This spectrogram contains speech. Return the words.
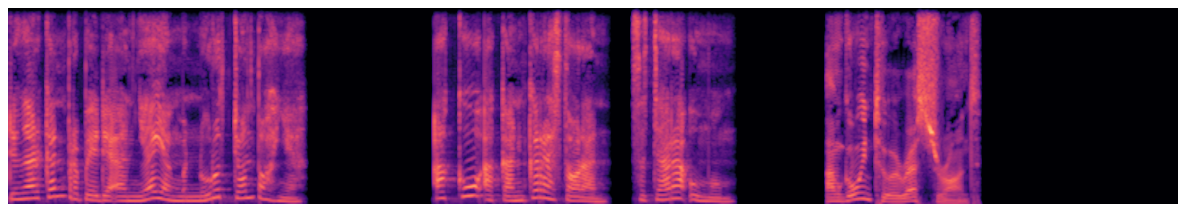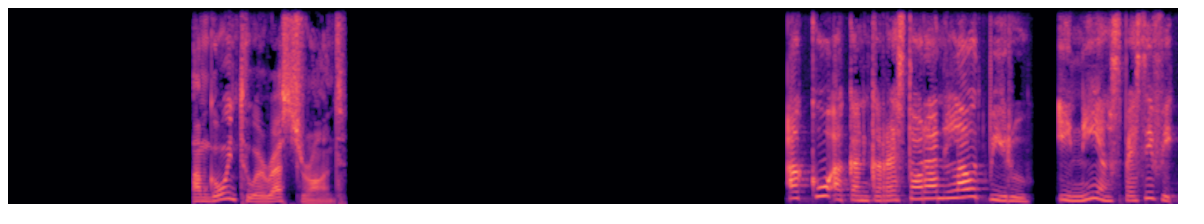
Dengarkan perbedaannya yang menurut contohnya. Aku akan ke restoran secara umum. I'm going to a restaurant. I'm going to a restaurant. Aku akan ke restoran Laut Biru. Ini yang spesifik.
